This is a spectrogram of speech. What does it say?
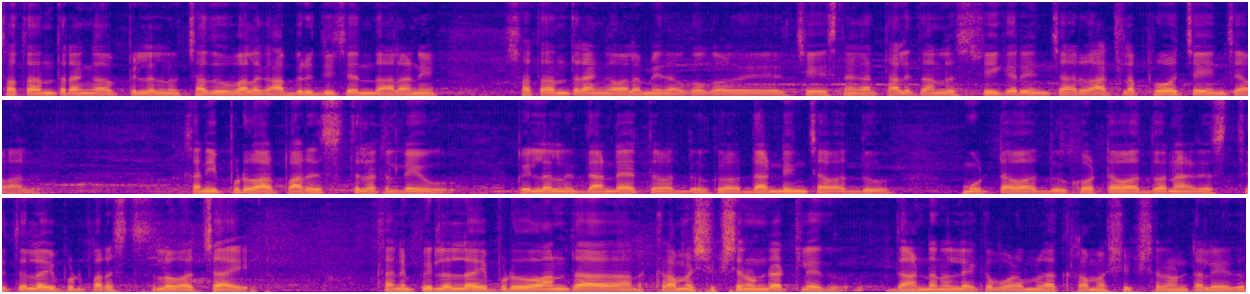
స్వతంత్రంగా పిల్లలను చదువు వాళ్ళకి అభివృద్ధి చెందాలని స్వతంత్రంగా వాళ్ళ మీద ఒక్కొక్క చేసినా కానీ తల్లిదండ్రులు స్వీకరించారు అట్లా ప్రోత్సహించేవాళ్ళు. కానీ ఇప్పుడు ఆ పరిస్థితులు అట్లా లేవు. పిల్లల్ని దండ దండించవద్దు ముట్టవద్దు కొట్టవద్దు అనే స్థితిలో ఇప్పుడు పరిస్థితులు వచ్చాయి. కానీ పిల్లల్లో ఇప్పుడు అంత క్రమశిక్షణ ఉండట్లేదు. దండన లేకపోవడం వల్ల క్రమశిక్షణ ఉండలేదు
